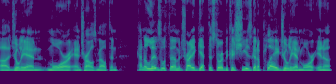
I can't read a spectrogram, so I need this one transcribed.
uh, Julianne Moore and Charles Melton, kind of lives with them and try to get the story because she is going to play Julianne Moore in a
